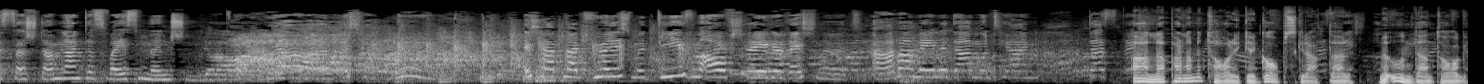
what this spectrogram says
ist das Stammland des weißen Menschen. Ja, ich, hm. ich habe natürlich mit diesem Aufschrei gerechnet. Aber, meine Damen und Herren, Alla parlamentariker gapskrattar med undantag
